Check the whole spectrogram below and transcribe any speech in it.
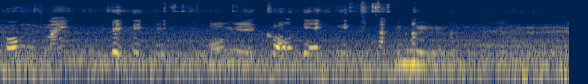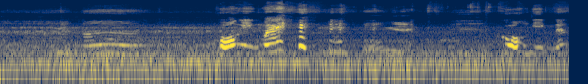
โค้งอีกไหมโค้งอีกโค้งอีกโค้งอีกไหมโค้งอีกโค้งอีกนะ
